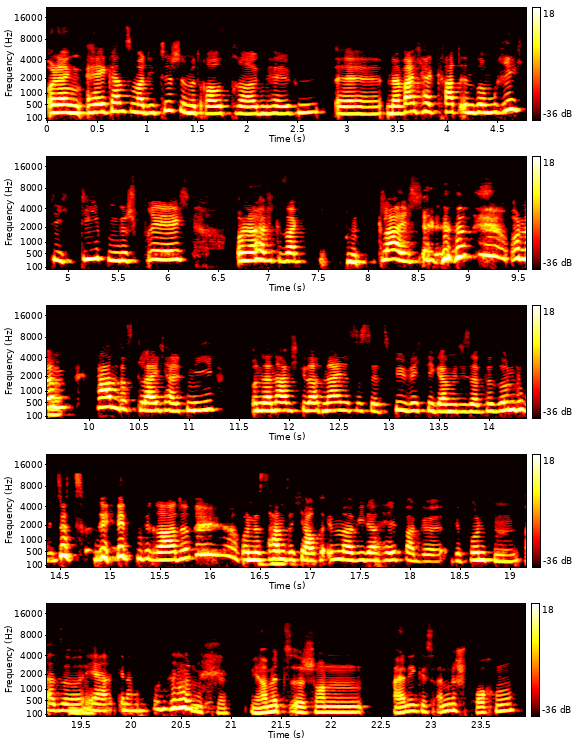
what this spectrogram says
Und dann, hey, kannst du mal die Tische mit raustragen helfen? Äh, und dann war ich halt gerade in so einem richtig tiefen Gespräch und dann habe ich gesagt, "Hm, gleich. Und dann kam das gleich halt nie. Und dann habe ich gedacht, nein, es ist jetzt viel wichtiger, mit dieser Person weiter zu reden gerade. Und es haben sich ja auch immer wieder Helfer ge gefunden. Also Mhm. ja, genau. Okay. Wir haben jetzt äh, schon einiges angesprochen.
